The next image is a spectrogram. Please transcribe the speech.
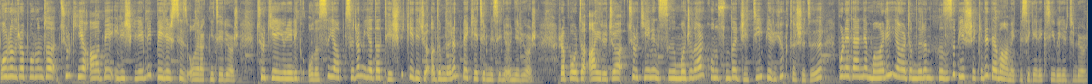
Borrell raporunda Türkiye-AB ilişkilerini belirsiz olarak niteliyor. Türkiye'ye yönelik olası yaptırım ya da teşvik edici adımların bekletilmesini öneriyor. Raporda ayrıca Türkiye'nin sığınmacılar konusunda ciddi bir yük taşıdığı, bu nedenle mali yardımların hızlı bir şekilde devam etmesi gerektiği belirtiliyor.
